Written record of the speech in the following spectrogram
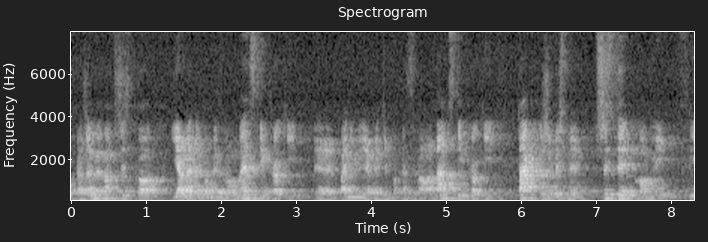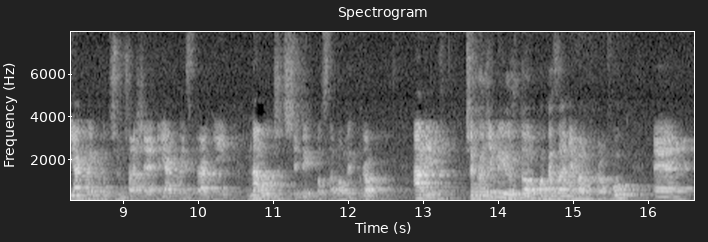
pokażemy Wam wszystko. Ja będę pokazywał męskie kroki, e, Pani Julia będzie pokazywała damskie kroki, tak żebyśmy wszyscy mogli jak najkrótszym czasie, jak najsprawniej nauczyć się tych podstawowych kroków. A więc przechodzimy już do pokazania Wam kroków. E,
